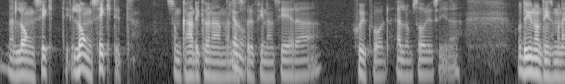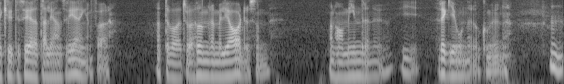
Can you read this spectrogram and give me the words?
den långsikt, långsiktigt Som hade kunnat användas Ja. för att finansiera sjukvård, äldreomsorg och så vidare. Och det är ju någonting som man har kritiserat alliansregeringen för. Att det var, jag tror jag, 100 miljarder som man har mindre nu i regioner och kommuner. Mm.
